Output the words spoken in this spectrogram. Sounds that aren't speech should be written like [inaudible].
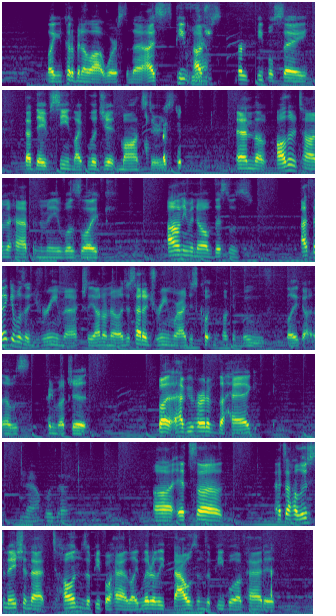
like it could have been a lot worse than that i pe- Yeah. i've heard people say that they've seen like legit monsters. And the other time it happened to me was like i don't even know if this was i think it was a dream actually. I don't know. I just had a dream where i just couldn't fucking move. Like I- that was pretty much it. But have you heard of the hag? No, what was that? Uh, it's a it's a hallucination that tons of people had. Like literally thousands of people have had it,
